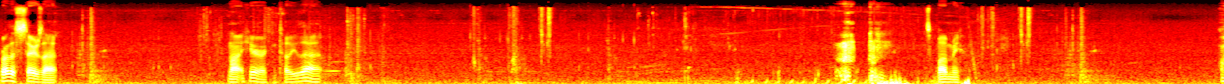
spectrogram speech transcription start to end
Where are the stairs at? Not here, I can tell you that. it's above me.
